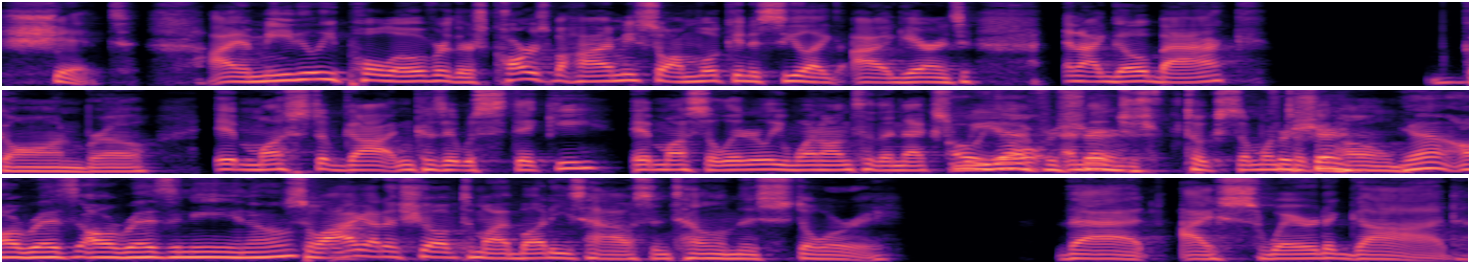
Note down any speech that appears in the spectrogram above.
shit. I immediately pull over. There's cars behind me. So I'm looking to see, like, I guarantee. And I go back, gone, bro. It must have gotten because it was sticky. It must have literally went on to the next Oh, wheel. yeah, for and sure. then just took someone For took sure. it home. Yeah. All res all resiny. You know. So I got to show up to my buddy's house and tell him this story that I swear to God,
